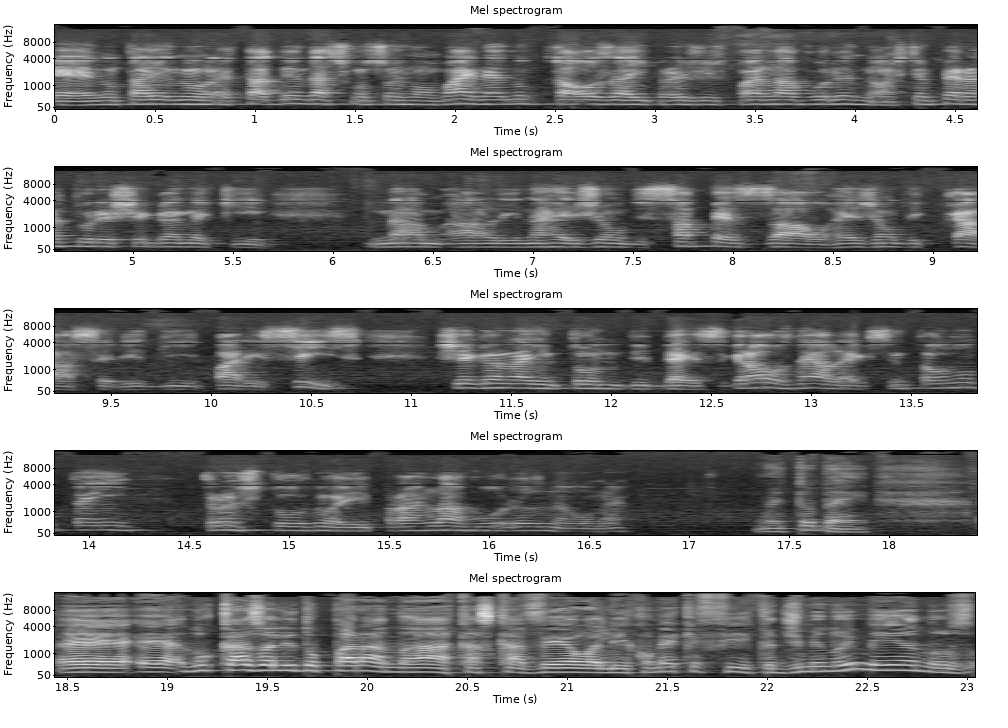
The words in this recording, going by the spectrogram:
É, não está tá dentro das condições normais, né? não causa aí prejuízo para as lavouras, não. As temperaturas chegando aqui na, ali na região de Sapezal, região de Cáceres, de Parecis, chegando aí em torno de 10 graus, né, Alex? Então não tem transtorno aí para as lavouras, não, né? Muito bem. É, é, no caso ali do Paraná, Cascavel ali, como é que fica? Diminui menos,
